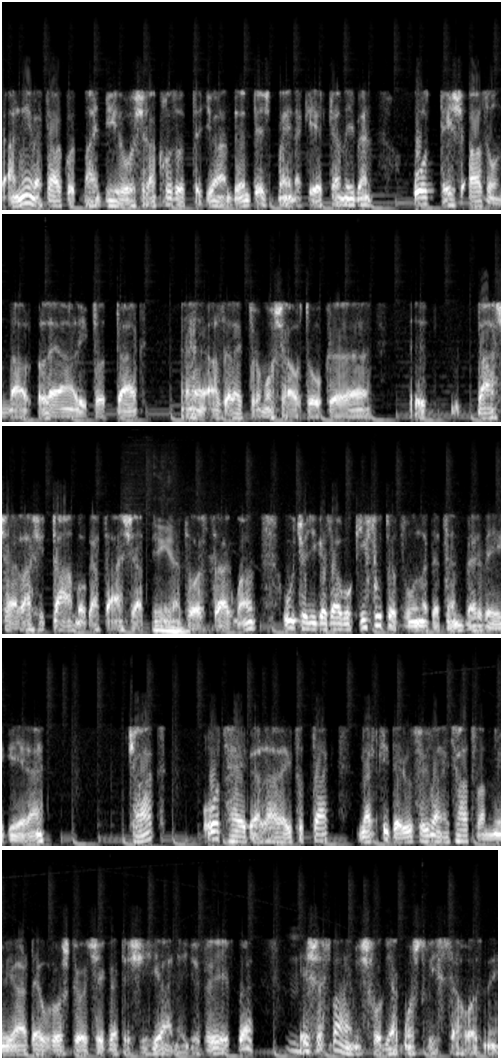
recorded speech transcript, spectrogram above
a Német Alkotmánybíróság hozott egy olyan döntést, melynek értelmében ott és azonnal leállították az elektromos autók vásárlási támogatását. Németországban. Úgyhogy igazából kifutott volna december végére, csak ott helyben leállították, mert kiderült, hogy van egy 60 milliárd eurós költségvetési hiány a jövő évben, és ezt már nem is fogják most visszahozni.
